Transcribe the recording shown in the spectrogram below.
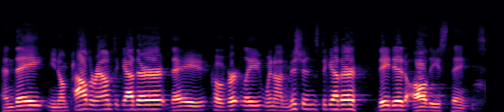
And they, you know, palled around together. They covertly went on missions together. They did all these things.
